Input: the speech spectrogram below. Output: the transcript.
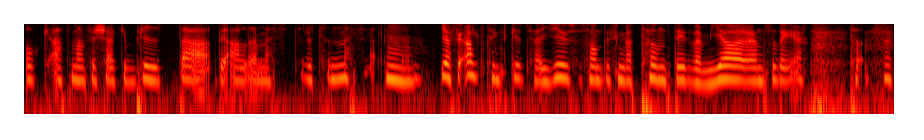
och att man försöker bryta det allra mest rutinmässiga. Liksom. Mm. Jag har alltid tänkt gud så här, ljus och sånt är så himla töntigt, vem gör ens det? typ.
